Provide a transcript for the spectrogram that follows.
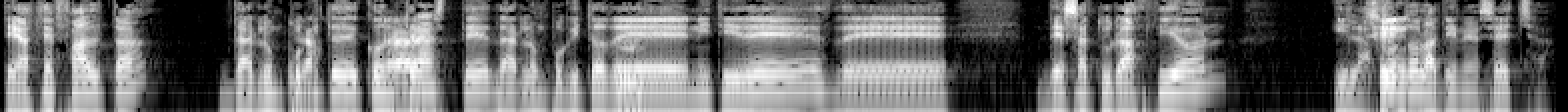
te hace falta darle un poquito de contraste, darle un poquito de mm. nitidez, de, de saturación y la foto la tienes hecha.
